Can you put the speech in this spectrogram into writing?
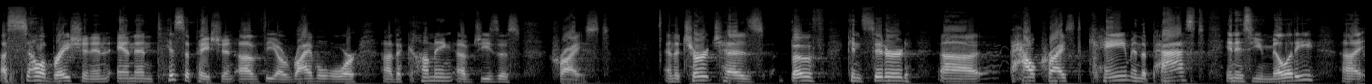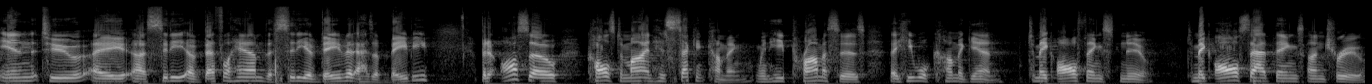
a celebration and, and anticipation of the arrival or uh, the coming of Jesus Christ. And the church has both considered uh, how Christ came in the past in his humility uh, into a, a, city of Bethlehem, the city of David, as a baby. But it also calls to mind his second coming when he promises that he will come again to make all things new to make all sad things untrue.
